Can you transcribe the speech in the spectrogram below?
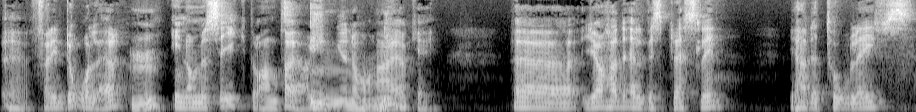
Eh, för idoler, inom musik då antar jag? Ingen aning. Nej, okej. Eh, jag hade Elvis Presley. Jag hade Thorleifs.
